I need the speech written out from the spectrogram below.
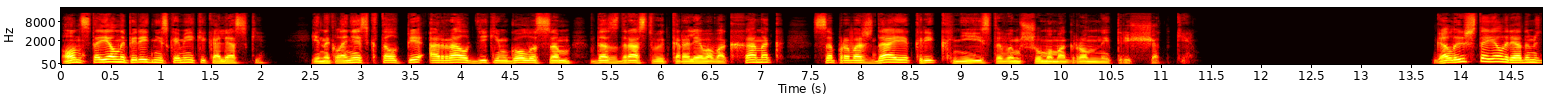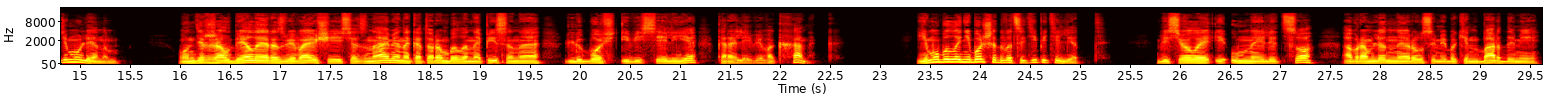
Он стоял на передней скамейке коляски и, наклонясь к толпе, орал диким голосом «Да здравствует королева Вакханок!», сопровождая крик неистовым шумом огромной трещотки. Галыш стоял рядом с Демуленом. Он держал белое развивающееся знамя, на котором было написано «Любовь и веселье королеве Вакханок». Ему было не больше двадцати пяти лет. Веселое и умное лицо, обрамленное русыми бакенбардами,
